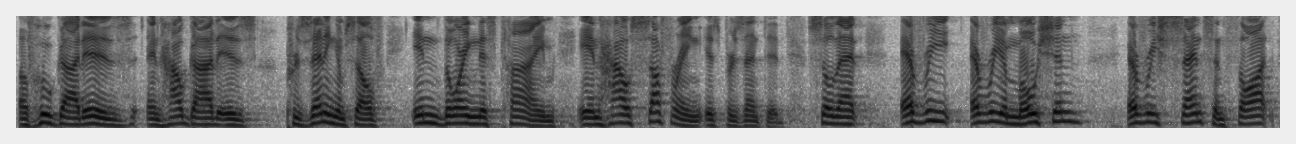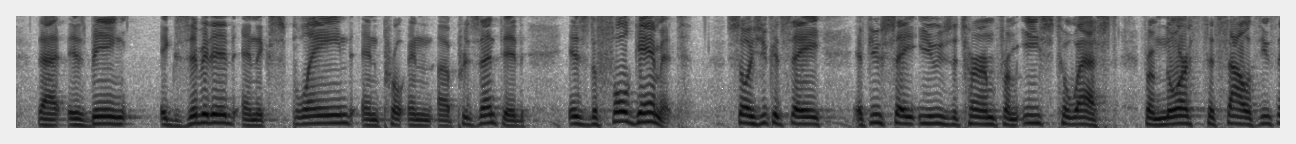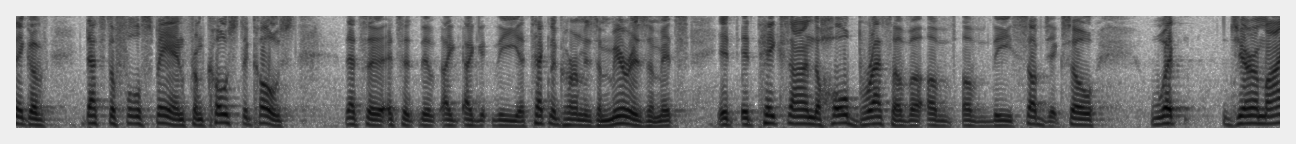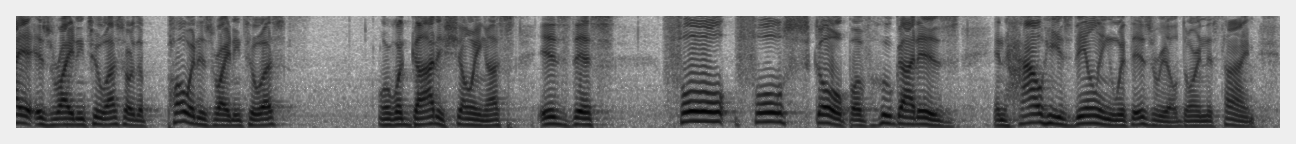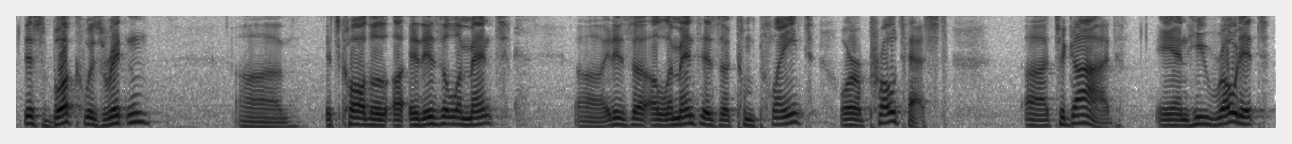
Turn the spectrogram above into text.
of who God is and how God is presenting himself in during this time and how suffering is presented so that every every emotion every sense and thought that is being exhibited and explained and, pro, and uh, presented is the full gamut. So, as you could say, if you say use the term from east to west, from north to south, you think of that's the full span from coast to coast. That's a, it's a, the, I, I, the technical term is a merism. It's, it, it takes on the whole breadth of, of, of the subject. So, what Jeremiah is writing to us, or the poet is writing to us, or what God is showing us, is this full, full scope of who God is and how he's dealing with Israel during this time. This book was written. Uh, it's called, a, uh, it is a lament. Uh, it is a, a, lament is a complaint or a protest uh, to God. And he wrote it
